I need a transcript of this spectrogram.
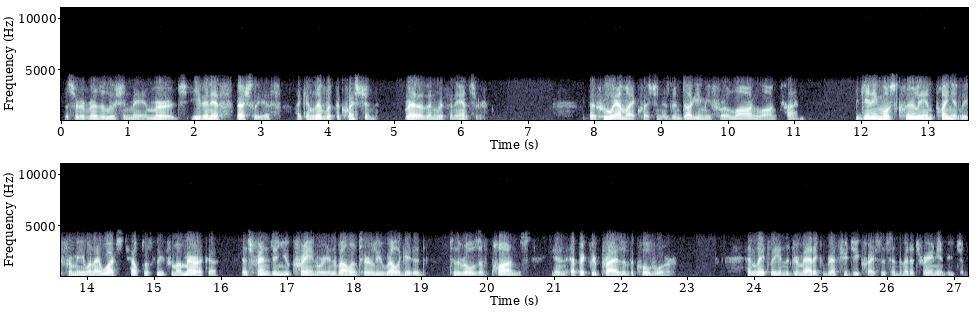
a sort of resolution may emerge, even if, especially if, I can live with the question rather than with an answer. The who am I question has been dogging me for a long, long time, beginning most clearly and poignantly for me when I watched helplessly from America as friends in Ukraine were involuntarily relegated to the roles of pawns in an epic reprise of the Cold War. And lately in the dramatic refugee crisis in the Mediterranean region,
